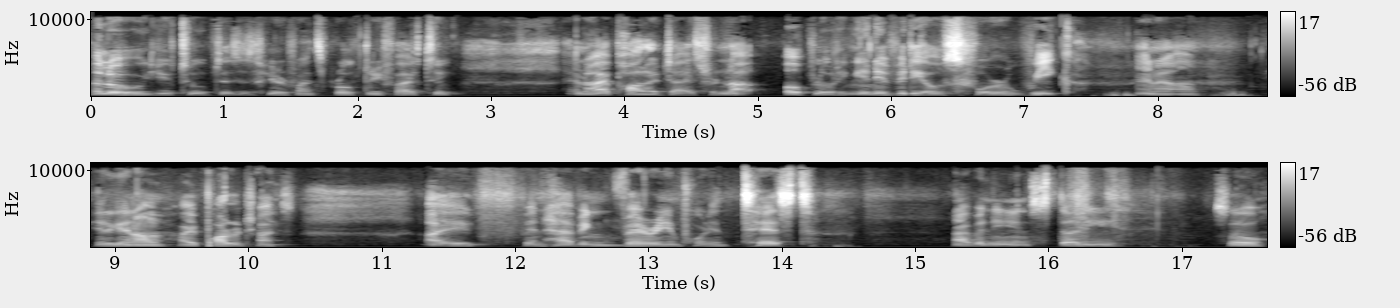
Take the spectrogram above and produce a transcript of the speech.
Hello YouTube, this is Herobrines Bro 352 and I apologize for not uploading any videos for a week and yet again um, I apologize. I've been having very important tests. I've been to study so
